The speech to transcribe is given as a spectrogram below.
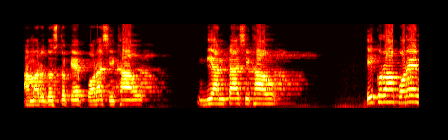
আমার দোস্তকে পড়া শিখাও, জ্ঞানটা শিখাও। ইকরা পড়েন,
